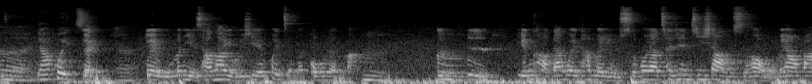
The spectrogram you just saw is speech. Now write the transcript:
嗯，要会诊。对，我们也常常有一些会诊的功能嘛。嗯。嗯，是联考单位，他们有时候要呈现绩效的时候，我们要帮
